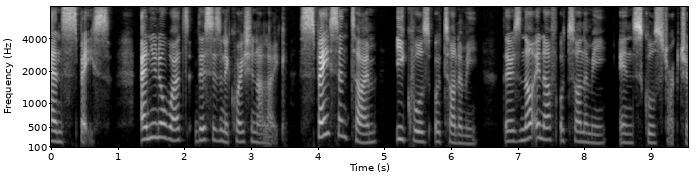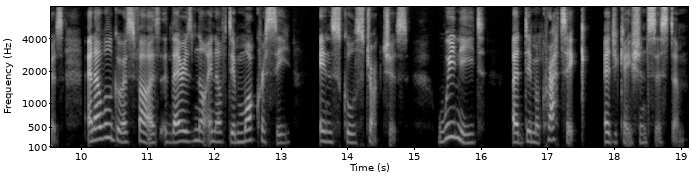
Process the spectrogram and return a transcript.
and space. And you know what? This is an equation I like. Space and time equals autonomy. There's not enough autonomy in school structures. And I will go as far as there is not enough democracy in school structures. We need a democratic education system.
